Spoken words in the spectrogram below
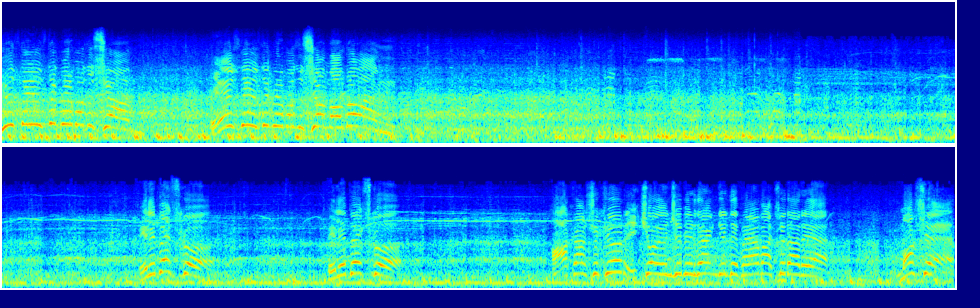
Yüzde yüzlük bir pozisyon. Yüzde yüzlük bir pozisyon Moldovan. Filipescu. Filipescu. Hakan Şükür iki oyuncu birden girdi Fenerbahçe'de araya. Moşe.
